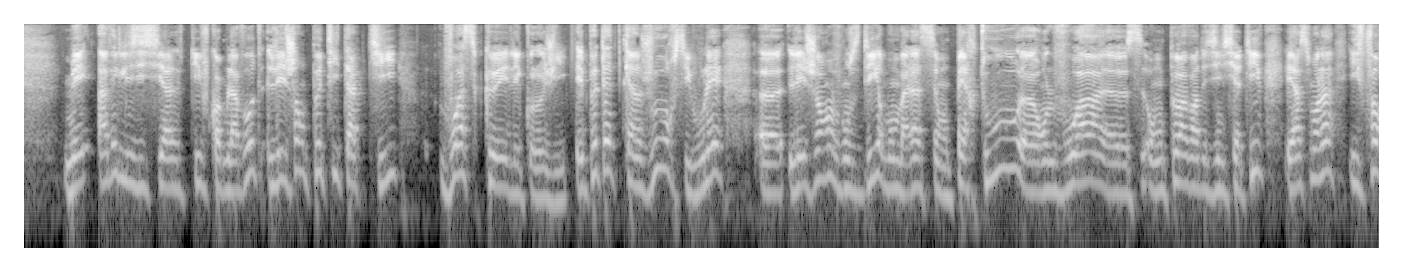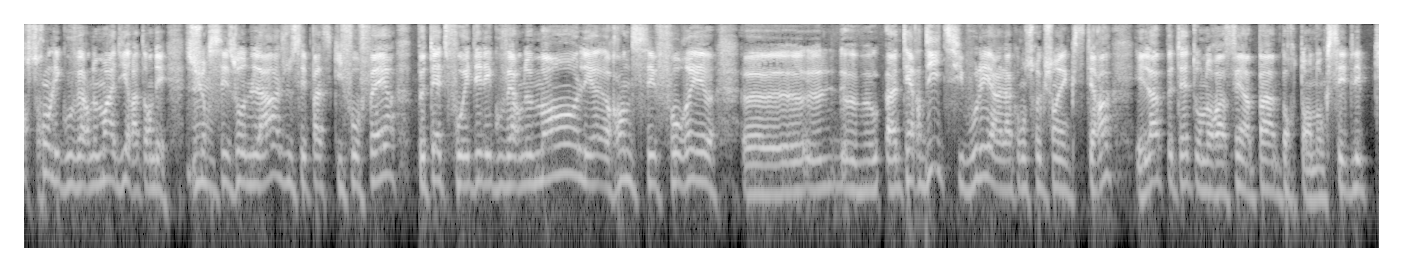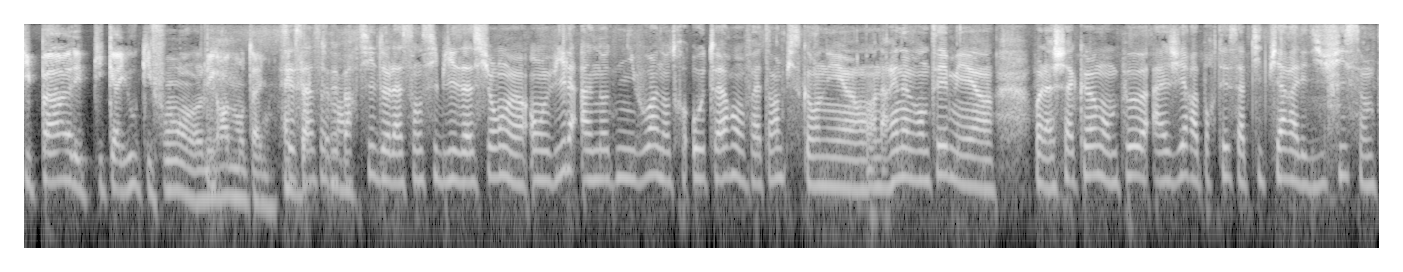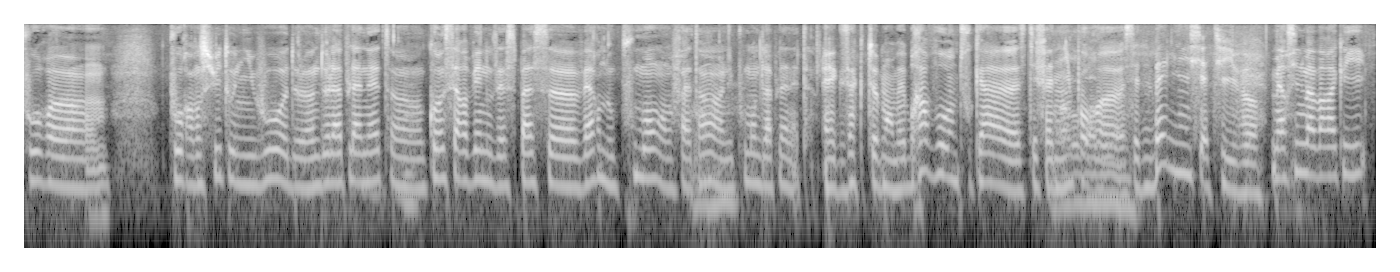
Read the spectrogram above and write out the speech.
Mais avec les initiatives comme la vôtre, les gens petit à petit voit ce qu'est l'écologie. Et peut-être qu'un jour, si vous voulez, euh, les gens vont se dire bon bah là on perd tout, euh, on le voit, euh, on peut avoir des initiatives, et à ce moment-là, ils forceront les gouvernements à dire attendez, sur mm. ces zones-là, je ne sais pas ce qu'il faut faire, peut-être faut aider les gouvernements, les rendre ces forêts interdites, si vous voulez, à la construction, etc. Et là, peut-être on aura fait un pas important. Donc c'est les petits pas, les petits cailloux qui font les grandes montagnes. C'est ça, ça fait partie de la sensibilisation en ville à notre niveau, à notre hauteur en fait, hein, puisqu'on est, euh, on n'a rien inventé, mais euh, voilà, chacun on peut agir, apporter sa petite pierre à l'édifice pour euh, pour ensuite au niveau de, de la planète conserver nos espaces verts, nos poumons en fait, hein, les poumons de la planète. Exactement. Mais bravo en tout cas Stéphanie pour cette belle initiative. Merci de m'avoir accueilli.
